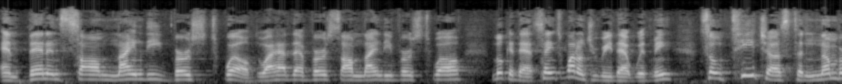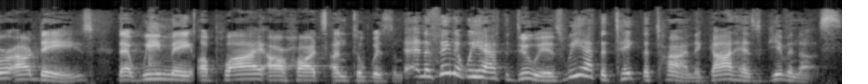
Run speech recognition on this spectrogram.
And then in Psalm 90, verse 12. Do I have that verse, Psalm 90, verse 12? Look at that. Saints, why don't you read that with me? So teach us to number our days that we may apply our hearts unto wisdom. And the thing that we have to do is we have to take the time that God has given us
